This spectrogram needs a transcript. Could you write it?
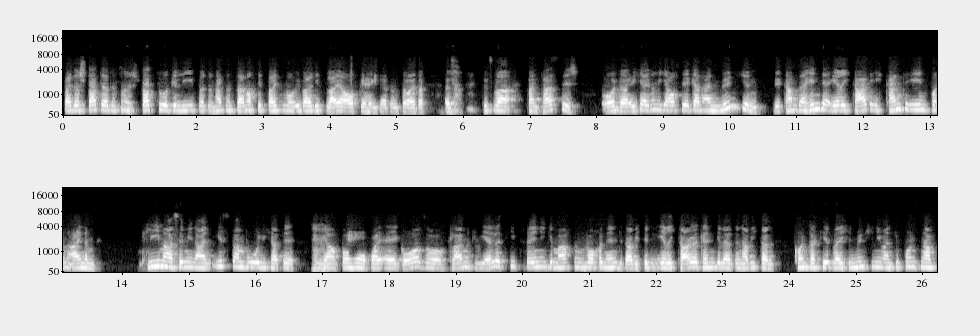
bei der Stadt, der hat uns eine Stadttour geliefert und hat uns da noch gezeigt, wo er überall die Flyer aufgehängt hat und so weiter. Also das war fantastisch. Und äh, ich erinnere mich auch sehr gern an München. Wir kamen dahin, der Erich Kage, ich kannte ihn von einem Klimaseminar in Istanbul. Ich hatte ein mhm. Jahr vorher bei Al Gore so Climate Reality Training gemacht, ein Wochenende. Da habe ich den Erich Kager kennengelernt, den habe ich dann kontaktiert, weil ich in München niemand gefunden habe.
